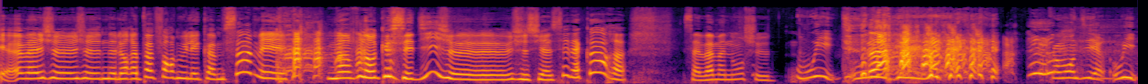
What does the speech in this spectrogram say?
eh ben, je, je ne l'aurais pas formulé comme ça, mais maintenant que c'est dit, je, je suis assez d'accord. Ça va Manon? Je... Oui, oui. Comment dire? Oui.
